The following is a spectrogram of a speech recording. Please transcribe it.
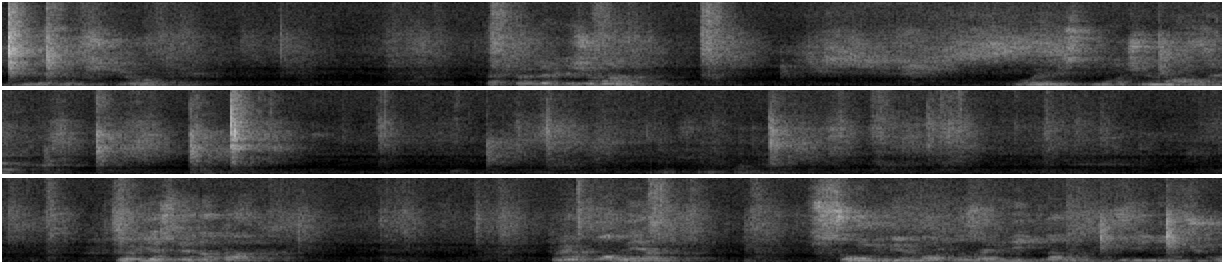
10 четвертых. Так что эта величина воистину очень малая. Ну, если это так, то ее вполне в сумме можно заменить на единичку,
